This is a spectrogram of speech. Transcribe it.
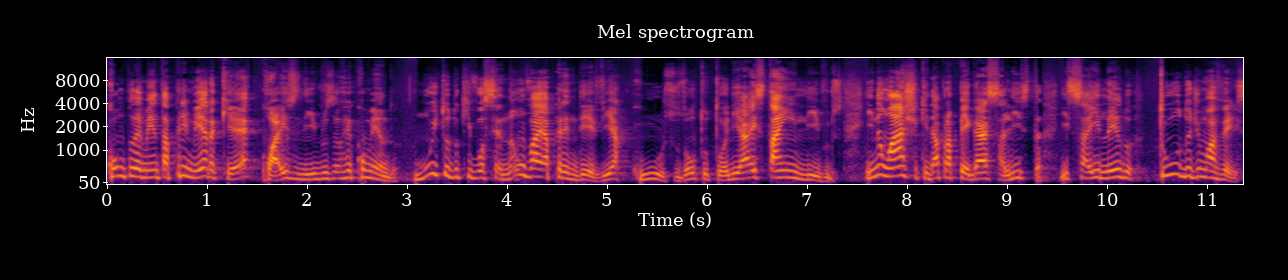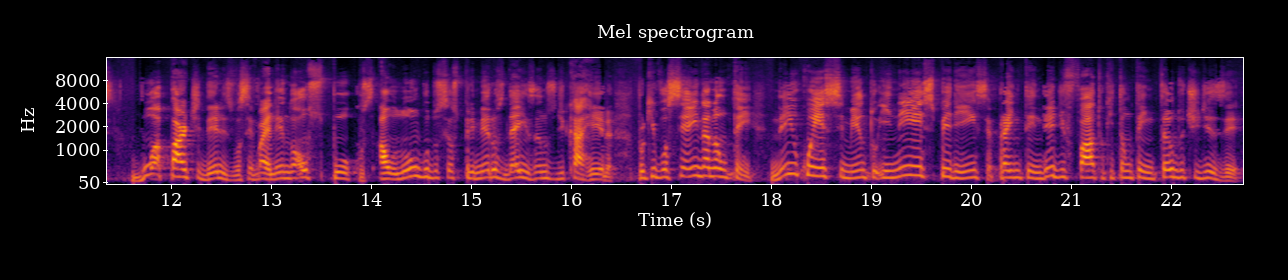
complementa a primeira, que é quais livros eu recomendo. Muito do que você não vai aprender via cursos ou tutoriais está em livros. E não acha que dá para pegar essa lista e sair lendo tudo de uma vez. Boa parte deles você vai lendo aos poucos, ao longo dos seus primeiros 10 anos de carreira, porque você ainda não tem nem o conhecimento e nem a experiência para entender de fato o que estão tentando te dizer.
